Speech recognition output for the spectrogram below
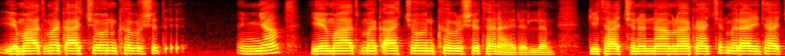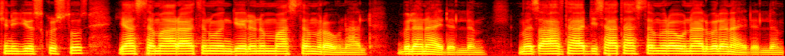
የማጥመቃቸውን ክብር እኛ የማጥመቃቸውን ክብር ሽተን አይደለም ጌታችንና አምላካችን መድኃኒታችን ኢየሱስ ክርስቶስ ያስተማራትን ወንጌልንም አስተምረውናል ብለን አይደለም። መጽሐፍተ ሐዲሳት አስተምረውናል ብለን አይደለም።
